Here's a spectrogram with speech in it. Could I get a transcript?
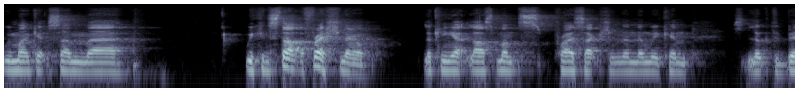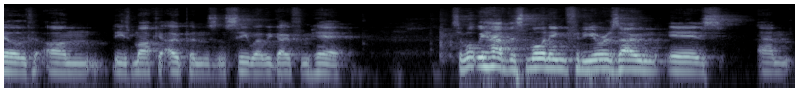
we might get some. Uh, we can start afresh now, looking at last month's price action, and then we can look to build on these market opens and see where we go from here. So what we have this morning for the eurozone is um,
